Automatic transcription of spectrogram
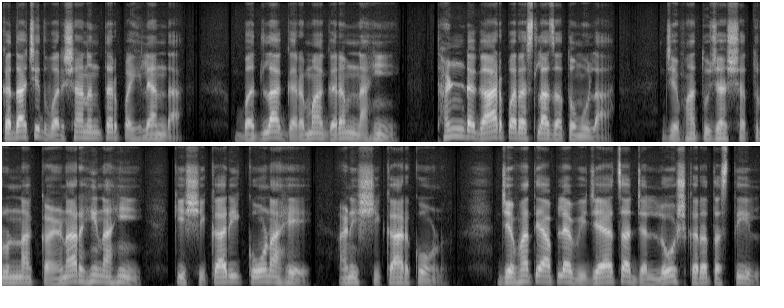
कदाचित वर्षानंतर पहिल्यांदा. बदला गरमागरम नाही. थंडगार परसला जातो मुला. जेव्हा तुझ्या शत्रूंना कळणारही नाही की शिकारी कोण आहे आणि शिकार कोण. जेव्हा ते आपल्या विजयाचा जल्लोष करत असतील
